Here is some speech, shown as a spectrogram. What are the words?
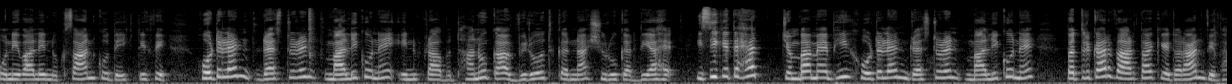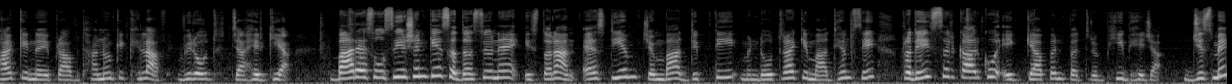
होने वाले नुकसान को देखते हुए होटल एंड रेस्टोरेंट मालिकों ने इन प्रावधानों का विरोध करना शुरू कर दिया है। इसी के तहत चंबा में भी होटल एंड रेस्टोरेंट मालिकों ने पत्रकार वार्ता के दौरान विभाग के नए प्रावधानों के खिलाफ विरोध ज़ाहिर किया। बार एसोसिएशन के सदस्यों ने इस दौरान एसडीएम चंबा डिप्टी मंडोत्रा के माध्यम से प्रदेश सरकार को एक ज्ञापन पत्र भी भेजा, जिसमें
